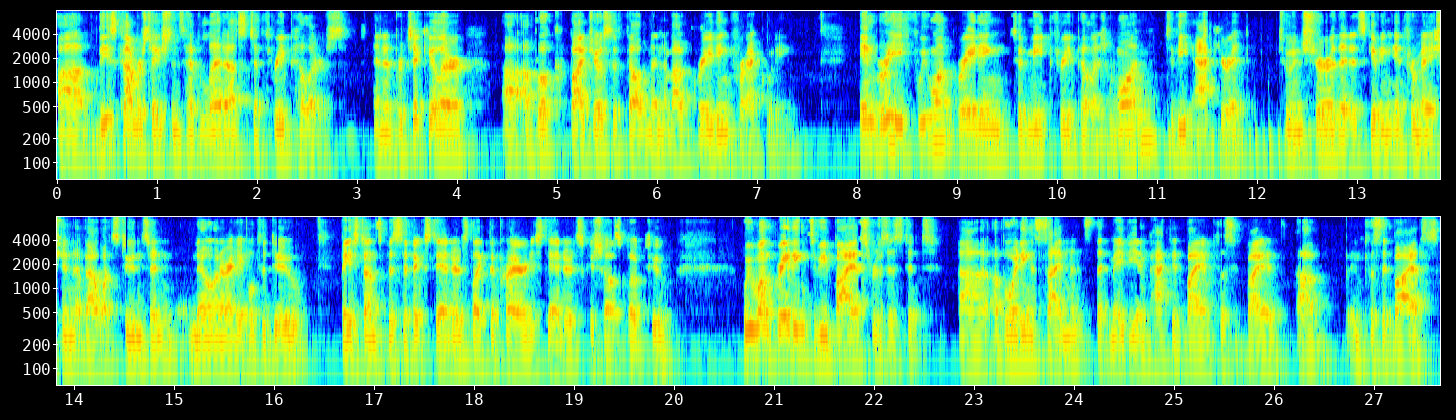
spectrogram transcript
uh, these conversations have led us to three pillars, and in particular, uh, a book by Joseph Feldman about grading for equity. In brief, we want grading to meet three pillars. One, to be accurate, to ensure that it's giving information about what students and know and are able to do based on specific standards like the priority standards Cashel spoke to. We want grading to be bias resistant, uh, avoiding assignments that may be impacted by implicit bias, uh, implicit bias.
